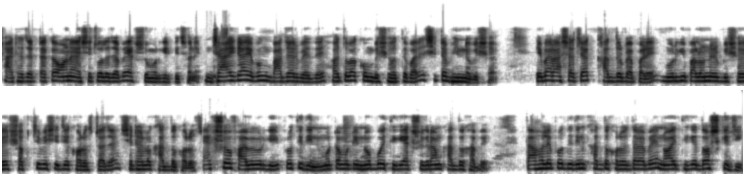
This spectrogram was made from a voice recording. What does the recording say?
ষাট হাজার টাকা অনায়াসে চলে যাবে একশো মুরগির পিছনে। জায়গা এবং বাজার বেঁধে হয়তোবা কম বেশি হতে পারে, সেটা ভিন্ন বিষয়। এবার আসা যাক খাদ্যর ব্যাপারে। মুরগি পালনের বিষয়ে সবচেয়ে বেশি যে খরচটা যায়, সেটা হলো খাদ্য খরচ। একশো ফাইভ মুরগি প্রতিদিন মোটামুটি নব্বই থেকে একশো গ্রাম খাদ্য খাবে। তাহলে প্রতিদিন খাদ্য খরচ দাঁড়াবে নয় থেকে দশ কেজি।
